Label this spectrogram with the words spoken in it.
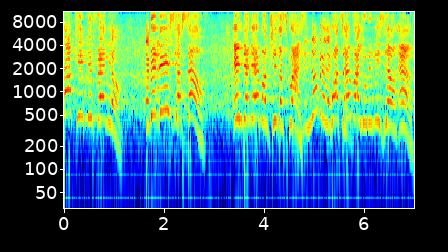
that kidney failure. Release yourself in the name of Jesus Christ. En el nombre Whatever you release here on earth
